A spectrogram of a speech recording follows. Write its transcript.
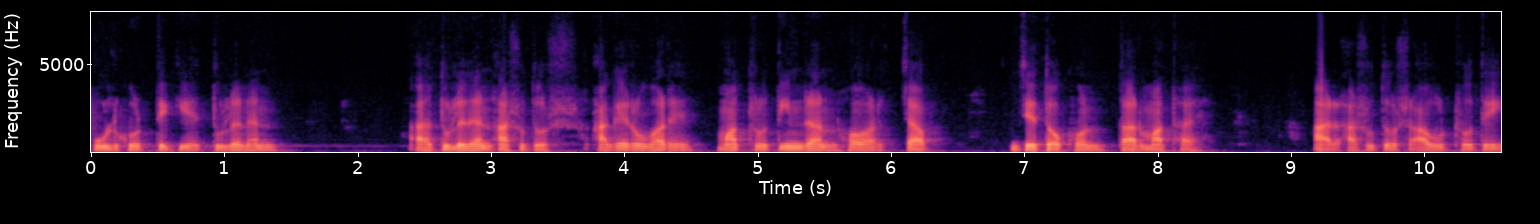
পুল করতে গিয়ে তুলে নেন তুলে দেন আশুতোষ। আগের ওভারে মাত্র তিন রান হওয়ার চাপ যে তখন তার মাথায়। আর আশুতোষ আউট হতেই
